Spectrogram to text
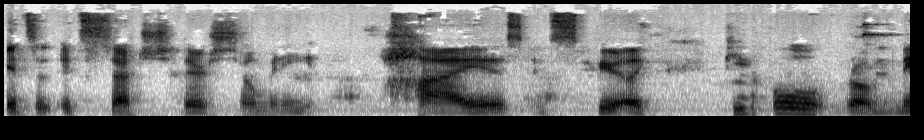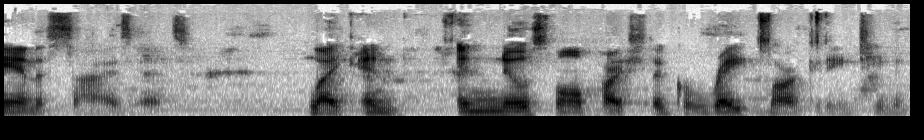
It's it's such there's so many highs and spirit like people romanticize it, like and in no small part to the great marketing team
